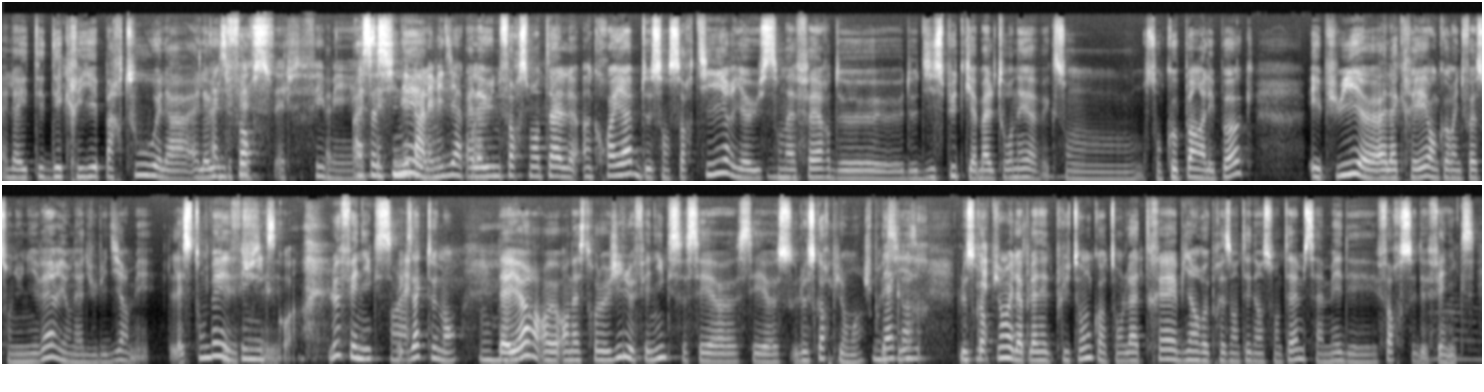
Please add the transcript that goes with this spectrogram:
elle a été décriée partout. Elle a, elle a eu une force. elle se fait mais assassinée par les médias. Elle a eu une force mentale incroyable de s'en sortir. Il y a eu son mhm. affaire de, de, dispute qui a mal tourné avec son, son copain à l'époque. Et puis, euh, elle a créé encore une fois son univers et on a dû lui dire, mais laisse tomber. Le phénix, quoi. Le phénix, exactement. Mhm. D'ailleurs, euh, en astrologie, le phénix, c'est euh, le scorpion, hein, je précise. Le scorpion et la planète Pluton, quand on l'a très bien représenté dans son thème, ça met des forces de phénix. Ah.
